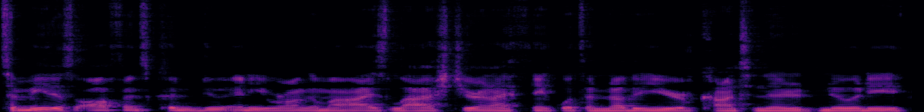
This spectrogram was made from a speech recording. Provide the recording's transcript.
to me, this offense couldn't do any wrong in my eyes last year. And I think with another year of continuity,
